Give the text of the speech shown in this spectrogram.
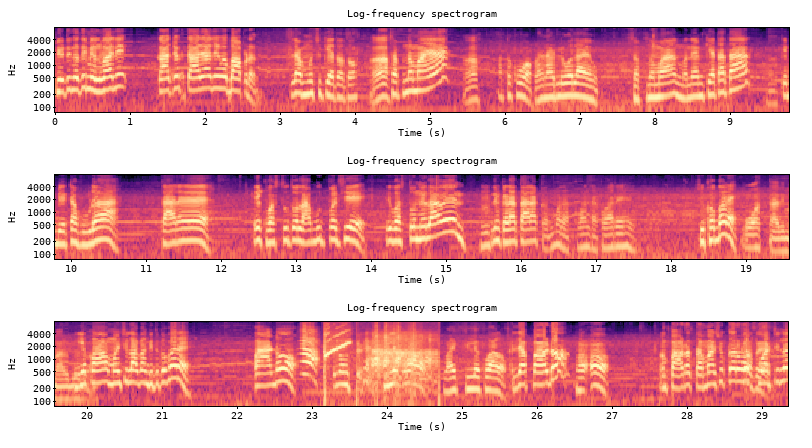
પેટી નથી મેલવાની? કાચો તાર્યા નહીં બાપડન? એટલે હું શું કહેતો હતો? સપનામાં આવ્યા આ તો કહું આપણે એટલે આવ્યો સપનામાં મને એમ કહેતા હતા કે બેટા હુડા તારે એક વસ્તુ તો લાવવું જ પડશે. એ વસ્તુ ને લાવે ને એટલે કડા તારા ઘરમાં રાખવા રાખવા રહે. શું ખબર હે? તારી મારું એ પા મને શું લાવવાનું કીધું ખબર હે? પાડો. વાળો. વાળો. એટલે પાડો? હા પાડો તમારે શું કરવો છે?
